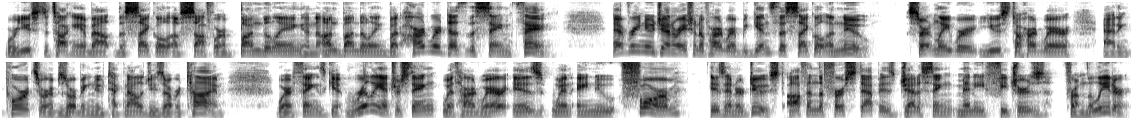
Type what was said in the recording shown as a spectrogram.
We're used to talking about the cycle of software bundling and unbundling, but hardware does the same thing. Every new generation of hardware begins this cycle anew. Certainly, we're used to hardware adding ports or absorbing new technologies over time. Where things get really interesting with hardware is when a new form is introduced. Often the first step is jettisoning many features from the leader.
